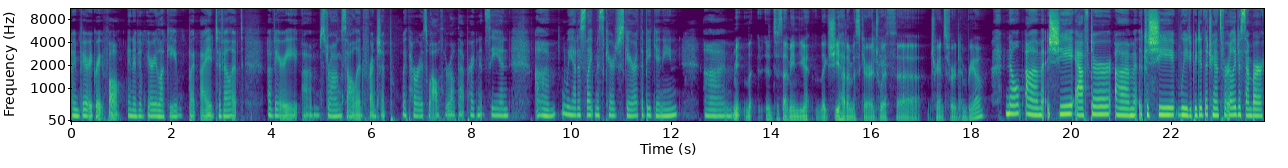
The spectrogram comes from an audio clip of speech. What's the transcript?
i'm very grateful and i feel very lucky but i developed a very um, strong solid friendship with her as well throughout that pregnancy and um, we had a slight miscarriage scare at the beginning um, I mean, l- does that mean you like she had a miscarriage with uh, transferred embryo? No, um, she after um, because she we we did the transfer early December,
